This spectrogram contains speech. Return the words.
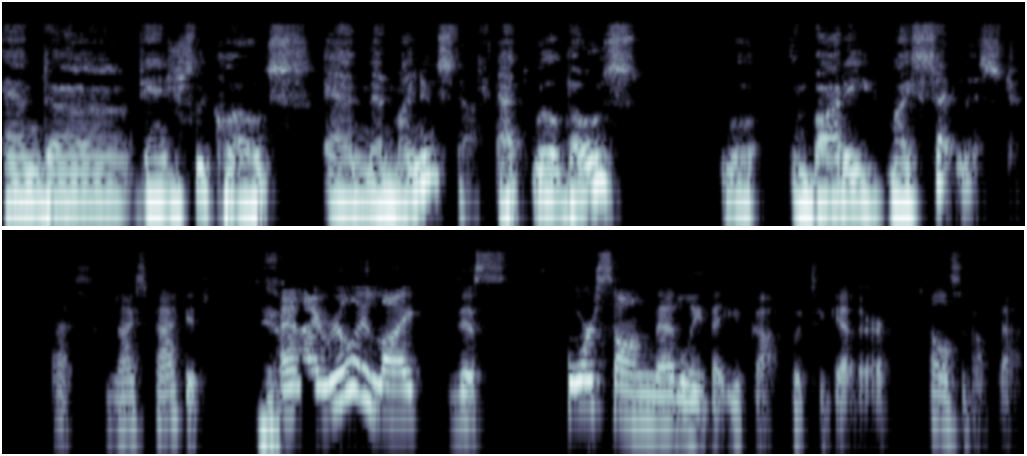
and uh, dangerously close, and then my new stuff. That will those will embody my set list. yes nice package Yeah. and i really like this four song medley that you've got put together tell us about that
